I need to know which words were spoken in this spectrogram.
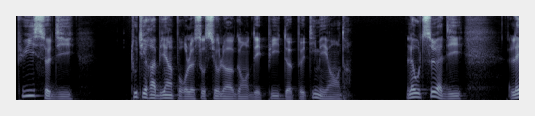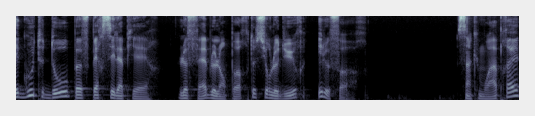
Puis se dit Tout ira bien pour le sociologue en dépit de petits méandres. Lao Tse a dit Les gouttes d'eau peuvent percer la pierre le faible l'emporte sur le dur et le fort. Cinq mois après,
